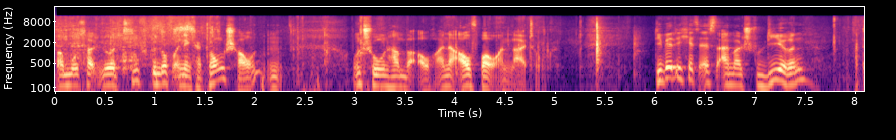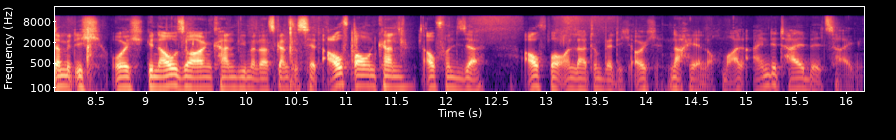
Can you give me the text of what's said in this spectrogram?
Man muss halt nur tief genug in den Karton schauen und schon haben wir auch eine Aufbauanleitung. Die werde ich jetzt erst einmal studieren, damit ich euch genau sagen kann, wie man das ganze Set aufbauen kann. Auch von dieser Aufbauanleitung werde ich euch nachher nochmal ein Detailbild zeigen.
